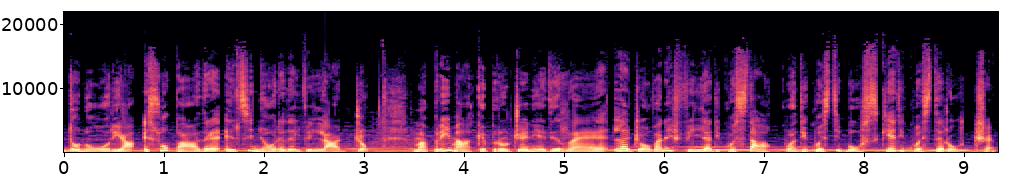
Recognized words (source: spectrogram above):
È Donoria e suo padre è il signore del villaggio. Ma prima che progenie di re, la giovane è figlia di quest'acqua, di questi boschi e di queste rocce.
